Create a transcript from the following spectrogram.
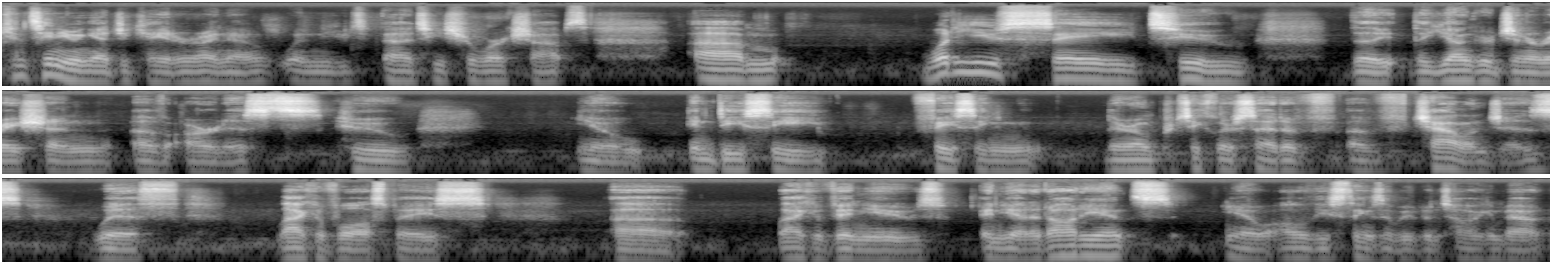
continuing educator? I know when you uh, teach your workshops, um, what do you say to the the younger generation of artists who, you know, in DC, facing their own particular set of of challenges with lack of wall space, uh, lack of venues, and yet an audience, you know, all these things that we've been talking about.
